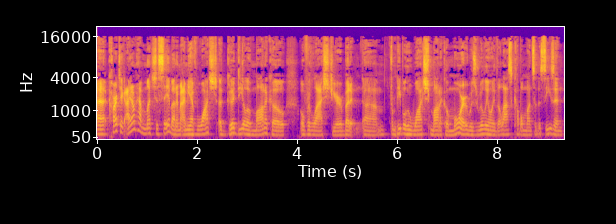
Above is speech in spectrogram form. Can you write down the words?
Uh, Kartik, I don't have much to say about him. I mean, I've watched a good deal of Monaco over the last year, but um, from people who watched Monaco more, it was really only the last couple months of the season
